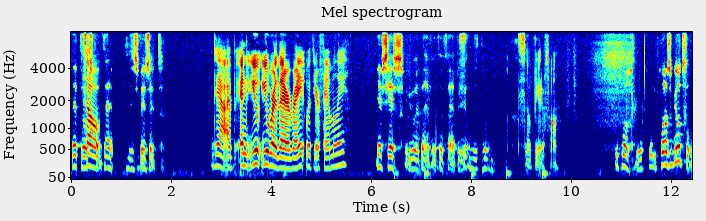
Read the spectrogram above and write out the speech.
That was So- this visit. Yeah, I, and you you were there, right, with your family? Yes, yes, we were there with the family on the tomb. So beautiful. It was beautiful. It was beautiful.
